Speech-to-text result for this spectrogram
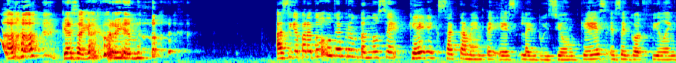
que salgas corriendo. Así que para todos ustedes preguntándose qué exactamente es la intuición, qué es ese gut feeling,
